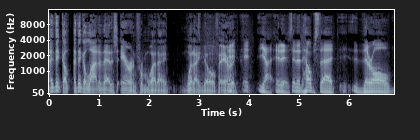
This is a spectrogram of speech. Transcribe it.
I think a, I think a lot of that is Aaron from what I what I know of Aaron. It, it, yeah, it is, and it helps that they're all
